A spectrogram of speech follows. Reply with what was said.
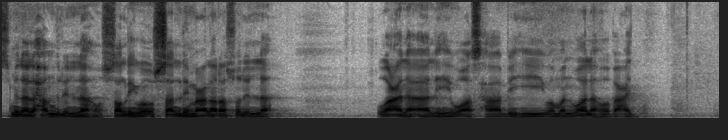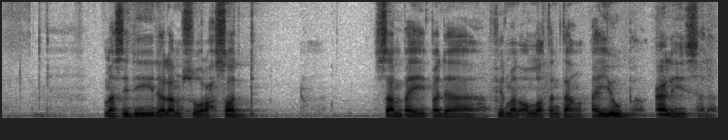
Bismillah, alhamdulillah, wassalli wa usallim ala rasulillah wa ala alihi wa ashabihi wa man walah wa ba'd. Masih di dalam surah Sad Sampai pada firman Allah tentang Ayub alaihissalam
